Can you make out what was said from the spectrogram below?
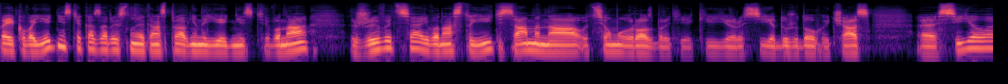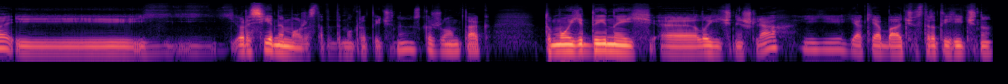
фейкова єдність, яка зараз існує, яка насправді не єдність, вона живиться і вона стоїть саме на цьому розбраті, який Росія дуже довгий час е, сіяла, і Росія не може стати демократичною, скажу вам так. Тому єдиний е, логічний шлях її, як я бачу, стратегічно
